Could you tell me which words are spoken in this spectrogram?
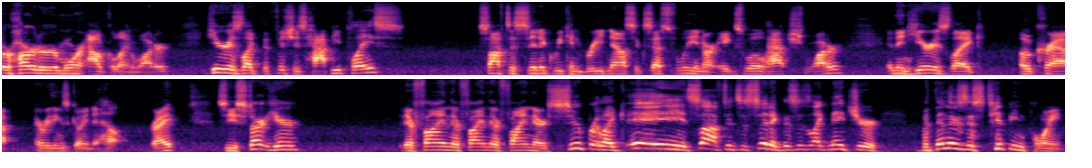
or harder, more alkaline water. Here is like the fish's happy place. Soft acidic, we can breed now successfully and our eggs will hatch water. And then here is like, oh crap, everything's going to hell, right? So you start here, they're fine, they're fine, they're fine. They're super like, hey, it's soft, it's acidic, this is like nature. But then there's this tipping point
